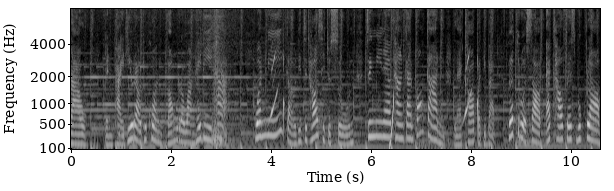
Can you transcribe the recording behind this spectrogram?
เรา เป็นภัยที่เราทุกคนต้องระวังให้ดีค่ะ วันนี้เก่าดิจิทัล 4.0 จึงมีแนวทางการป้องกัน และข้อปฏิบัติ เพื่อตรวจสอบ Account Facebook ปลอม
